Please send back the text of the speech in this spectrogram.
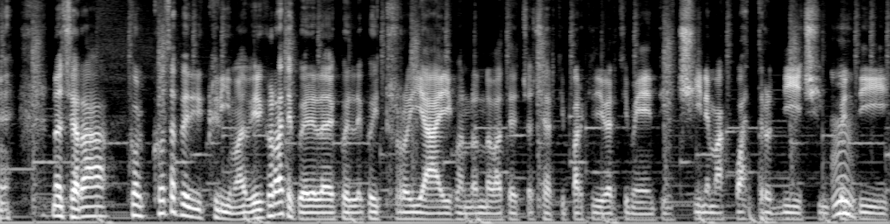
no, c'era qualcosa per il clima. Vi ricordate quelle- quelle- quei troiai quando andavate a certi parchi divertimenti? Cinema 4D, 5D,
